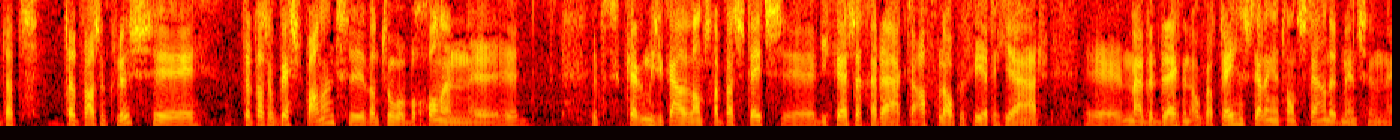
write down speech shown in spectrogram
Dat, dat was een klus. dat was ook best spannend, want toen we begonnen het kerkmuzikale landschap was steeds uh, diverser geraakt de afgelopen 40 jaar. Uh, maar er dreigden ook wel tegenstellingen te ontstaan. Dat mensen uh,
